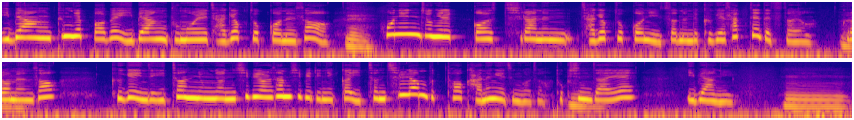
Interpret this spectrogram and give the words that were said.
입양 특례법의 입양 부모의 자격 조건에서 네. 혼인 중일 것이라는 자격 조건이 있었는데 그게 삭제됐어요. 그러면서 그게 이제 2006년 12월 30일이니까 2007년부터 가능해진 거죠. 독신자의 입양이. 음.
